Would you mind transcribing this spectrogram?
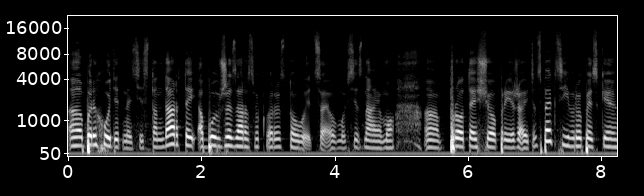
е, переходять на ці стандарти або вже зараз використовуються. Ми всі знаємо е, про те, що приїжджають інспекції європейські.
